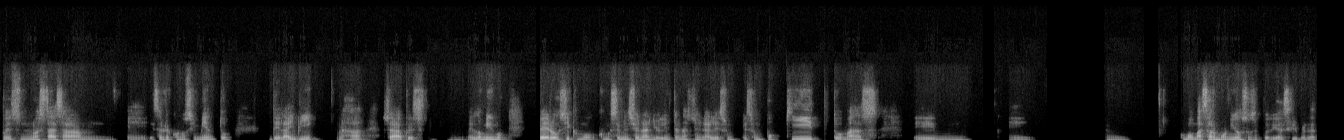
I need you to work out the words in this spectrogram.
pues no está esa, mm, eh, ese reconocimiento del IB, ajá, o sea, pues es lo mismo, pero sí, como, como se menciona a nivel internacional, es un, es un poquito más, em, eh, mm, como más armonioso, se podría decir, ¿verdad?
